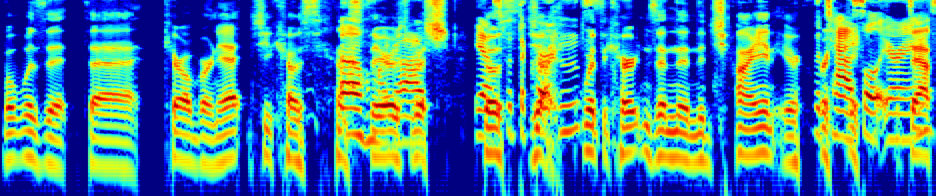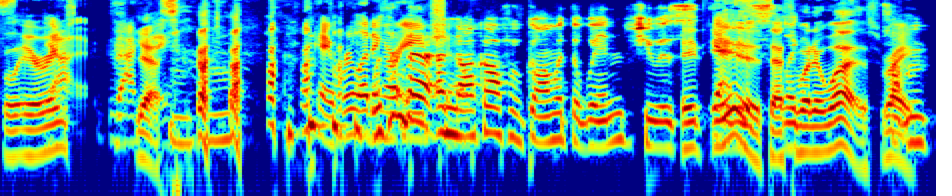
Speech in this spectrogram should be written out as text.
what was it? Uh, Carol Burnett. She comes Oh my downstairs gosh. with Yes, those with the curtains. with the curtains, and then the giant earrings, the tassel earrings. tassel earrings. Yeah, exactly. Yes, Mhm. Okay, we're letting our wasn't age that a show. knockoff of Gone with the Wind? She was. it is. Yes. That's Like what it was. Right. something-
